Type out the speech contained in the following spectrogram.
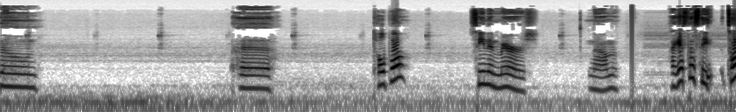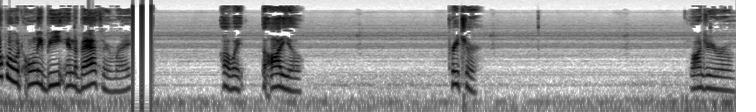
spoon. Uh, Tulpa? Seen in mirrors. No, I'm, I guess that's the Tulpa would only be in the bathroom, right? Oh wait, the audio. Preacher. Laundry room.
